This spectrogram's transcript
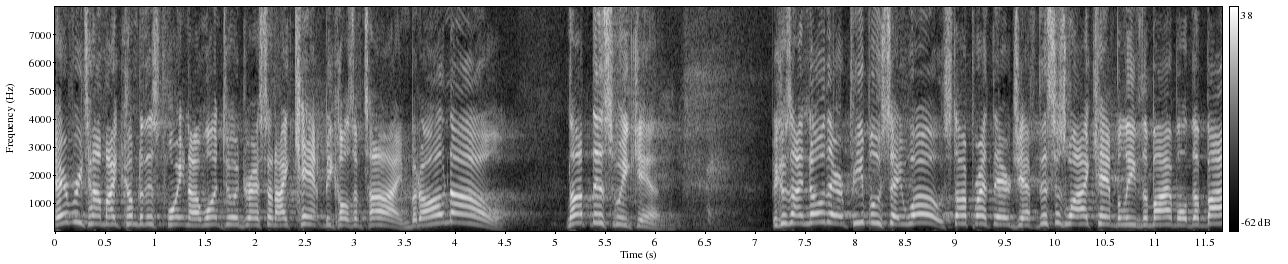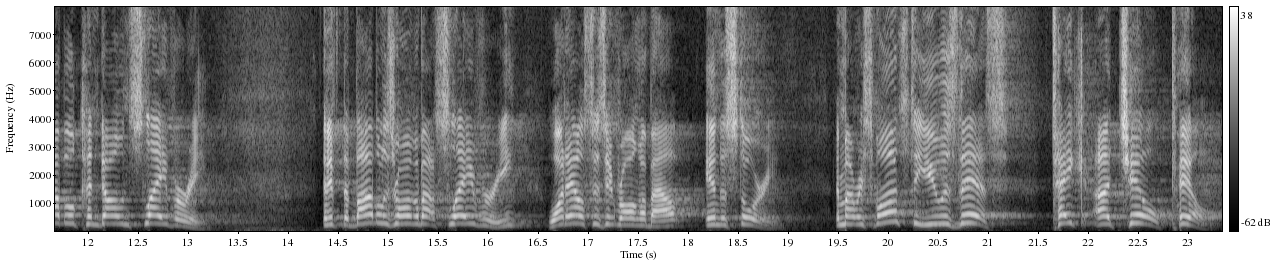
Every time I come to this point and I want to address it, I can't because of time. But oh no, not this weekend. Because I know there are people who say, Whoa, stop right there, Jeff. This is why I can't believe the Bible. The Bible condones slavery. And if the Bible is wrong about slavery, what else is it wrong about in the story? And my response to you is this take a chill pill.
